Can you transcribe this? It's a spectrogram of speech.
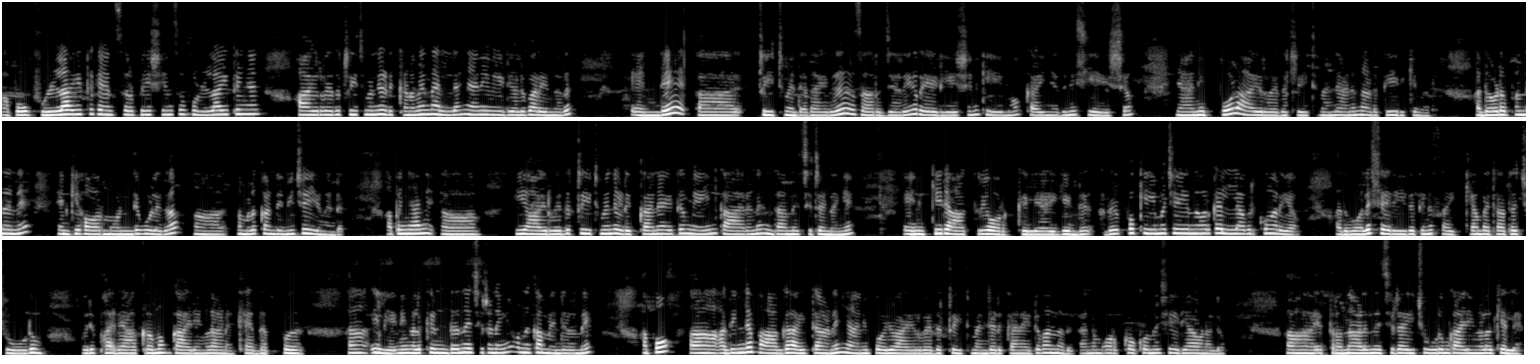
അപ്പോൾ ഫുള്ളായിട്ട് ക്യാൻസർ പേഷ്യൻസ് ഫുള്ളായിട്ട് ഞാൻ ആയുർവേദ ട്രീറ്റ്മെന്റ് എടുക്കണമെന്നല്ല ഞാൻ ഈ വീഡിയോയിൽ പറയുന്നത്. എന്റെ ട്രീറ്റ്മെന്റ് അതായത് സർജറി റേഡിയേഷൻ കീമോ കഴിഞ്ഞതിന് ശേഷം ഞാനിപ്പോൾ ആയുർവേദ ട്രീറ്റ്മെന്റാണ് നടത്തിയിരിക്കുന്നത്. അതോടൊപ്പം തന്നെ എനിക്ക് ഹോർമോണിന്റെ ഗുളിക നമ്മൾ കണ്ടിന്യൂ ചെയ്യുന്നുണ്ട്. അപ്പം ഞാൻ ഈ ആയുർവേദ ട്രീറ്റ്മെന്റ് എടുക്കാനായിട്ട് മെയിൻ കാരണം എന്താണെന്ന് വെച്ചിട്ടുണ്ടെങ്കിൽ എനിക്ക് രാത്രി ഉറക്കമില്ലായ്കയുണ്ട്. അത് ഇപ്പോൾ കീമോ ചെയ്യുന്നവർക്ക് എല്ലാവർക്കും അറിയാം. അതുപോലെ ശരീരത്തിന് സഹിക്കാൻ പറ്റാത്ത ചൂടും ഒരു പരാക്രമം കാര്യങ്ങളാണ്. കിതപ്പ് ഇല്ലേ? നിങ്ങൾക്ക് ഉണ്ടെന്ന് വെച്ചിട്ടുണ്ടെങ്കിൽ ഒന്ന് കമന്റ് ഇടണേ. അപ്പോൾ അതിന്റെ ഭാഗമായിട്ടാണ് ഞാനിപ്പോൾ ഒരു ആയുർവേദ ട്രീറ്റ്മെന്റ് എടുക്കാനായിട്ട് വന്നത്. കാരണം ഉറക്കമൊക്കെ ഒന്ന് ശരിയാവണമല്ലോ എത്ര നാളെന്ന് വെച്ചിട്ട് ഈ ചൂടും കാര്യങ്ങളൊക്കെ അല്ലേ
